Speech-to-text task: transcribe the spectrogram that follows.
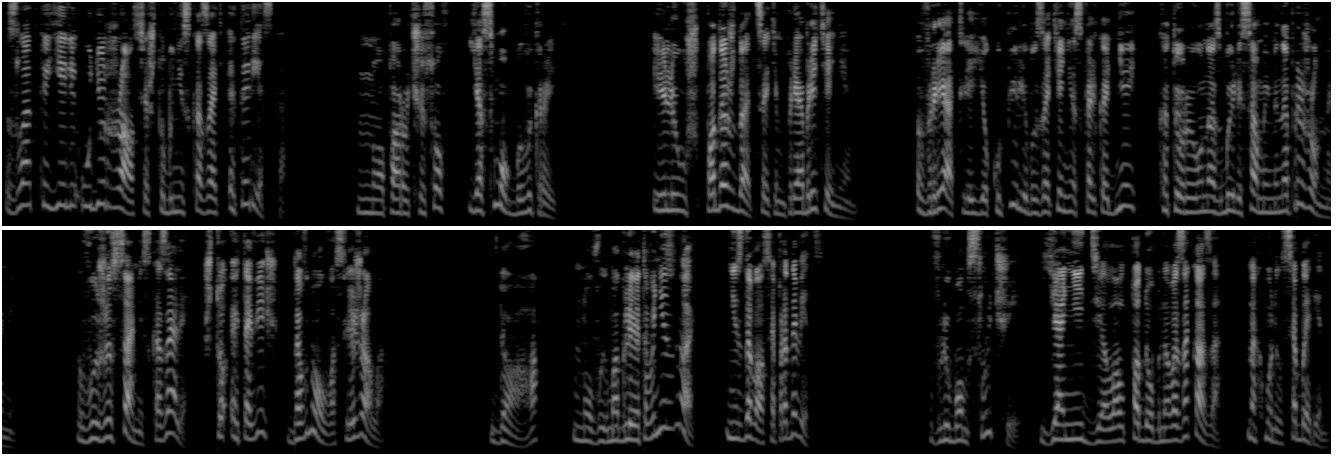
Златко еле удержался, чтобы не сказать это резко. Но пару часов я смог бы выкроить. Или уж подождать с этим приобретением. Вряд ли ее купили бы за те несколько дней, которые у нас были самыми напряженными. Вы же сами сказали, что эта вещь давно у вас лежала. Да, но вы могли этого не знать, не сдавался продавец. В любом случае, я не делал подобного заказа, нахмурился Берин.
